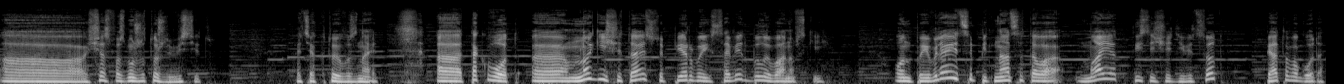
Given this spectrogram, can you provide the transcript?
А, сейчас, возможно, тоже висит хотя кто его знает. А, так вот, а, многие считают, что первый совет был Ивановский. Он появляется 15 мая 1905 года.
